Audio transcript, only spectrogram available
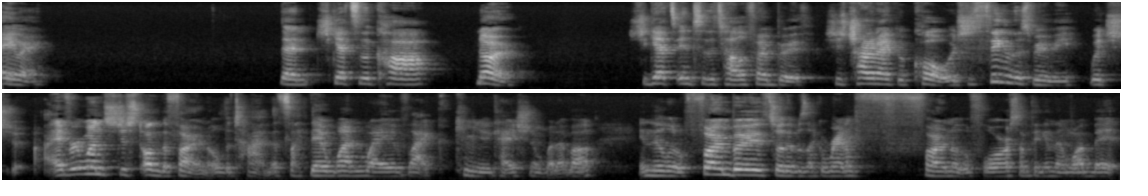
Anyway, then she gets in the car. No, she gets into the telephone booth. She's trying to make a call, which is the thing in this movie, which everyone's just on the phone all the time. That's like their one way of like communication or whatever. In their little phone booths, so there was like a random phone on the floor or something and then one bit.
